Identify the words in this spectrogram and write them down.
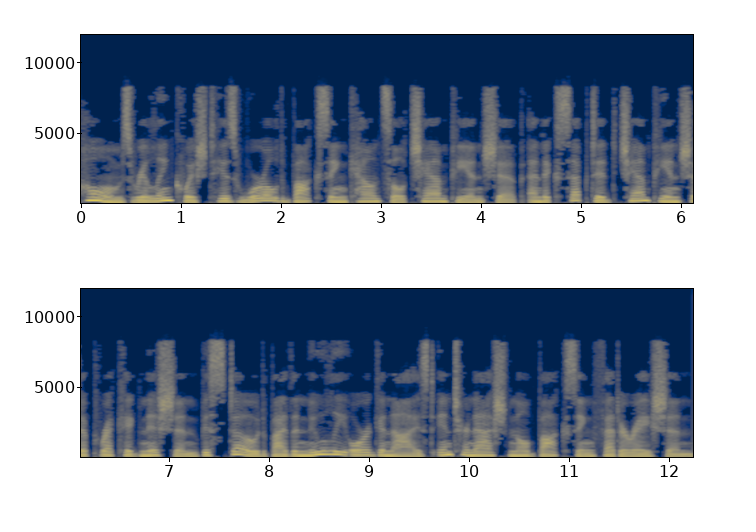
Holmes relinquished his World Boxing Council Championship and accepted championship recognition bestowed by the newly organized International Boxing Federation.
